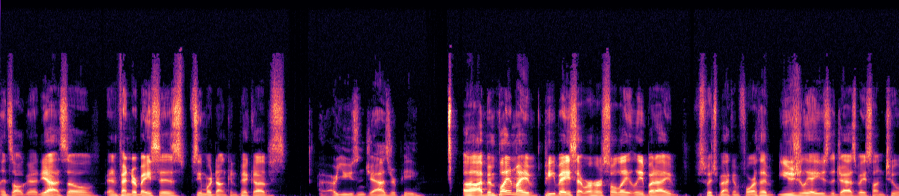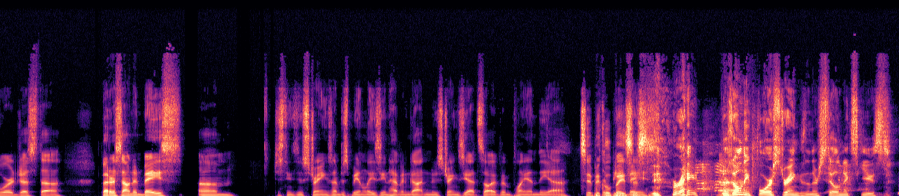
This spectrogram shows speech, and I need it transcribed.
It's all good. Yeah. So and Fender basses, Seymour Duncan pickups. Are you using jazz or P? Uh, I've been playing my P bass at rehearsal lately, but I switch back and forth. I usually I use the jazz bass on tour, just uh, better sounding bass. Um, just needs new strings. I'm just being lazy and haven't gotten new strings yet, so I've been playing the uh, Typical the bassist. bass. right? There's Uh, only four strings and there's still an excuse.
